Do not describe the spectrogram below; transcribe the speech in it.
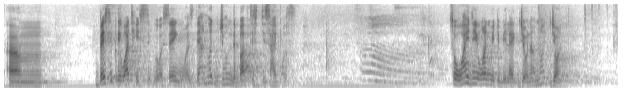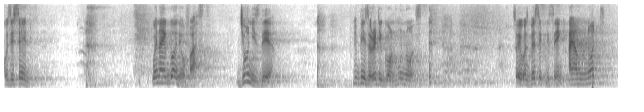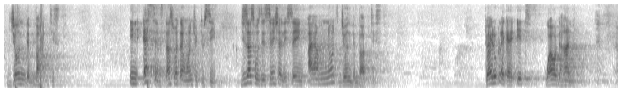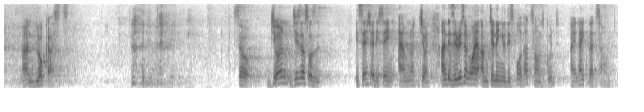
um, basically what he was saying was, they are not John the Baptist disciples. So why do you want me to be like John? I'm not John. Because he said, when I go, they'll fast. John is there. Maybe he's already gone, who knows? so he was basically saying, I am not John the Baptist. In essence, that's what I want you to see. Jesus was essentially saying, I am not John the Baptist. Do I look like I eat wild honey and locusts? so, John, Jesus was essentially saying, I am not John. And there's a reason why I'm telling you this. Oh, that sounds good. I like that sound.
